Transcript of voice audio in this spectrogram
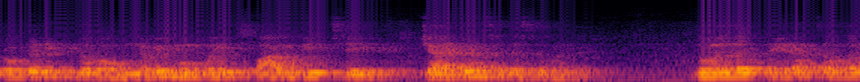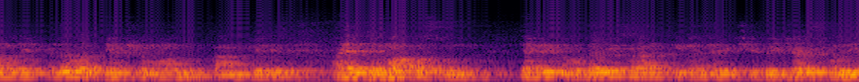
रोटरी क्लब ऑफ नवी मुंबई पाम बीचचे चार्टर सदस्य बनले. दोन हजार तेरा चौदामध्ये क्लब अध्यक्ष म्हणून काम केले आणि तेव्हापासून त्यांनी रोटरी प्रांत तीन हजार एकशे बेचाळीसमध्ये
